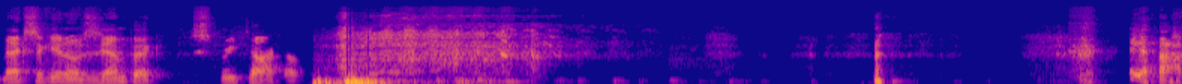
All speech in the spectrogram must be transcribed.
Mexican Ozempic street taco. Yeah,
